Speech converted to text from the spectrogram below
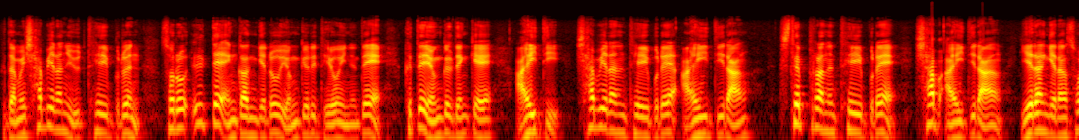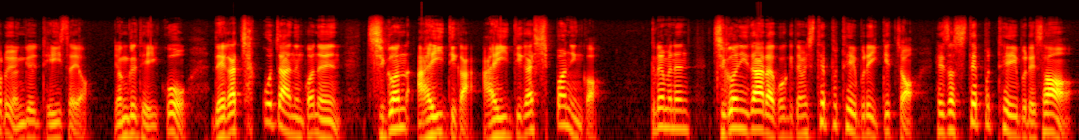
그 다음에 샵이라는 요 테이블은 서로 1대 n 관계로 연결이 되어 있는데 그때 연결된 게 ID, 샵이라는 테이블의 ID랑 스태프라는 테이블에 샵 아이디랑 얘랑 얘랑 서로 연결돼 있어요. 연결돼 있고 내가 찾고자 하는 거는 직원 아이디가 아이디가 10번인 거. 그러면은 직원이다라고 하기 때문에 스태프 테이블에 있겠죠. 해서 스태프 테이블에서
